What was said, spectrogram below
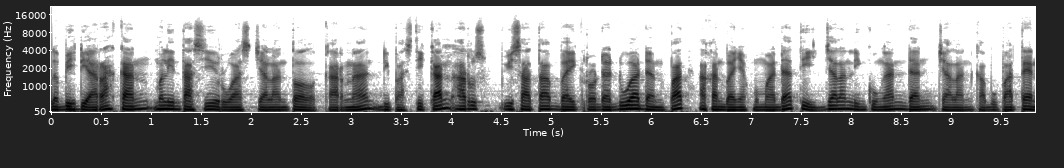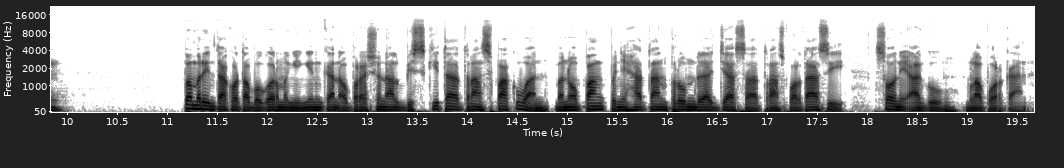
lebih diarahkan melintasi ruas jalan tol karena dipastikan arus wisata baik roda 2 dan 4 akan banyak memadati jalan lingkungan dan jalan kabupaten. Pemerintah Kota Bogor menginginkan operasional bis kita Transpakuan menopang penyehatan perumda jasa transportasi. Sony Agung melaporkan.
